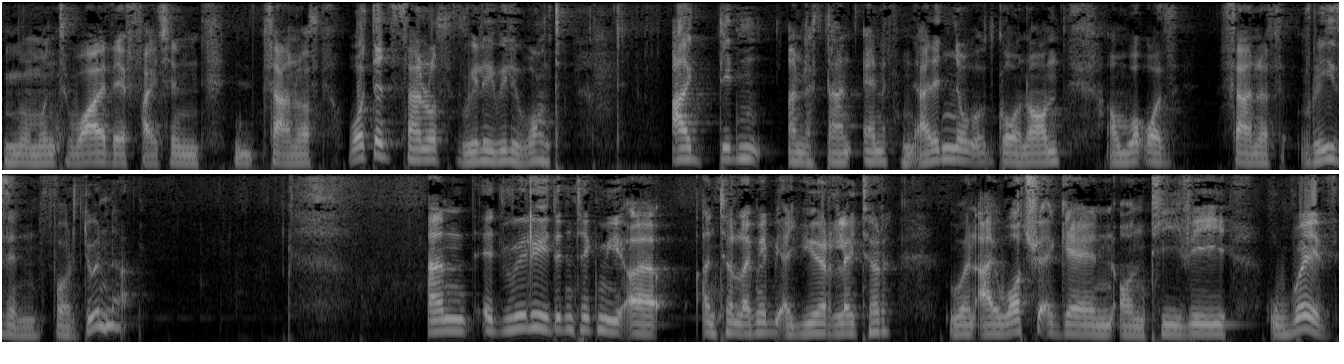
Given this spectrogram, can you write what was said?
moment? Why are they fighting Thanos? What did Thanos really, really want? I didn't understand anything. I didn't know what was going on and what was Thanos' reason for doing that. And it really didn't take me uh, until like maybe a year later when I watched it again on TV with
